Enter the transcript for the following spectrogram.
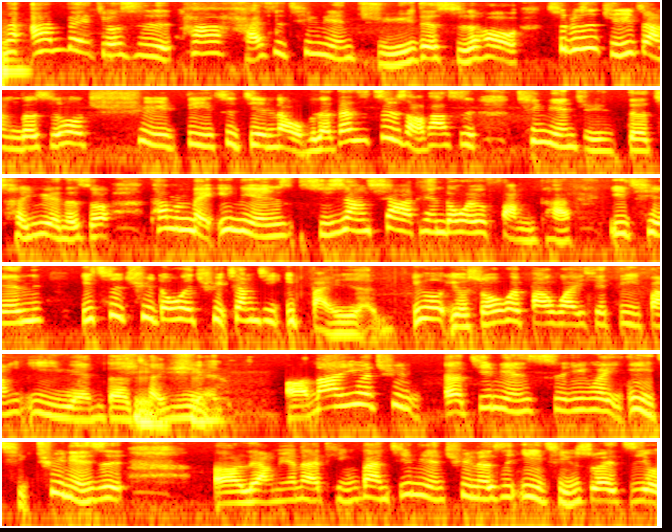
那安倍就是他还是青年局的时候，是不是局长的时候去第一次见到我不知道，但是至少他是青年局的成员的时候，他们每一年实际上夏天都会访谈，以前。一次去都会去将近一百人，因为有时候会包括一些地方议员的成员啊。那因为去呃，今年是因为疫情，去年是呃两年来停办，今年去呢是疫情，所以只有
